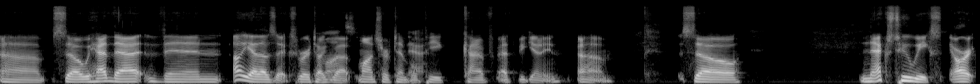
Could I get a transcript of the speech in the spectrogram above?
Um, so we had that. Then, oh yeah, that was it. 'cause we were talking about Monster- Monster of Temple yeah. Peak kind of at the beginning. Um, so next two weeks are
